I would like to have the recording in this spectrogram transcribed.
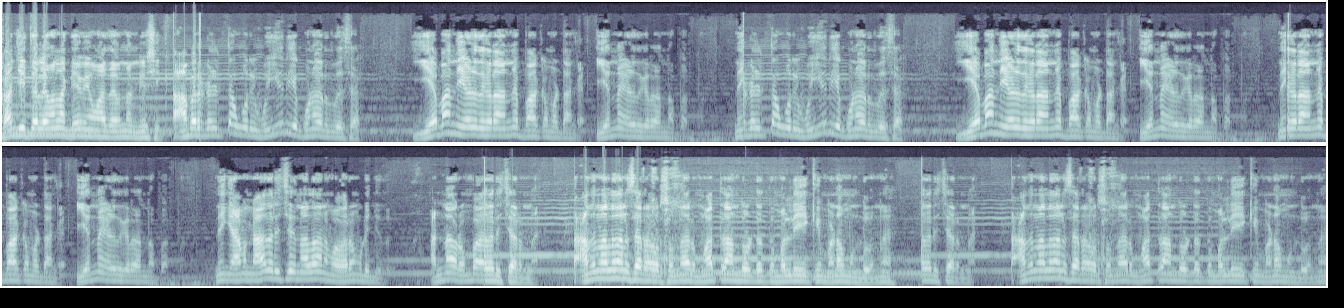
காஞ்சி தலைவன்லாம் கேவி மாதவன் தான் மியூசிக் அவர்கள்ட்ட ஒரு உயரிய குணம் இருந்தது சார் எவன் எழுதுகிறான்னு பார்க்க மாட்டாங்க. என்ன எழுதுகிறான்னு பார்ப்பாங்க நீங்கள்கிட்ட ஒரு உயரிய குணம் இருந்தது சார் எவன் எழுதுகிறான்னு பார்க்க மாட்டாங்க. என்ன எழுதுகிறான்னு பார்ப்பாங்க நீங்கிறான்னு பார்க்க மாட்டாங்க. என்ன எழுதுகிறான்னு பார்ப்பாங்க நீங்கள் அவங்க ஆதரிச்சதுனால தான் நம்ம வர முடிஞ்சது. அண்ணா ரொம்ப ஆதரிச்சார் என்ன அதனால தானே சார் அவர் சொன்னார் மாற்றாந்தோட்டத்து மல்லிகைக்கு மனம் உண்டுன்னு. ஆதரிச்சார் என்ன அதனால தானே சார் அவர் சொன்னார் மாற்றாந்தோட்டத்து மல்லிகைக்கு மனம் உண்டுன்னு.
